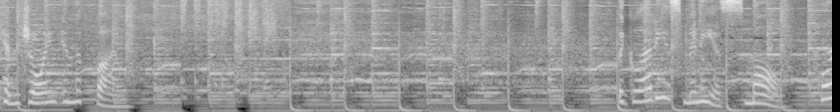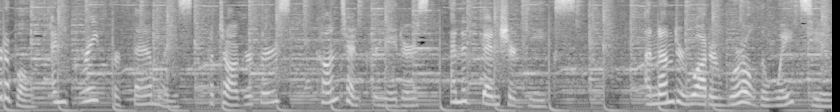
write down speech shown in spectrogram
can join in the fun. The Gladius Mini is small, portable, and great for families, photographers, content creators, and adventure geeks. An underwater world awaits you.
